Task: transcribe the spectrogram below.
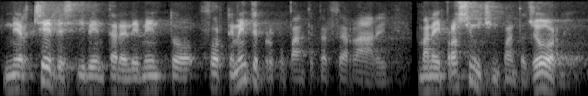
Mercedes diventa l'elemento fortemente preoccupante per Ferrari, ma nei prossimi 50 giorni.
